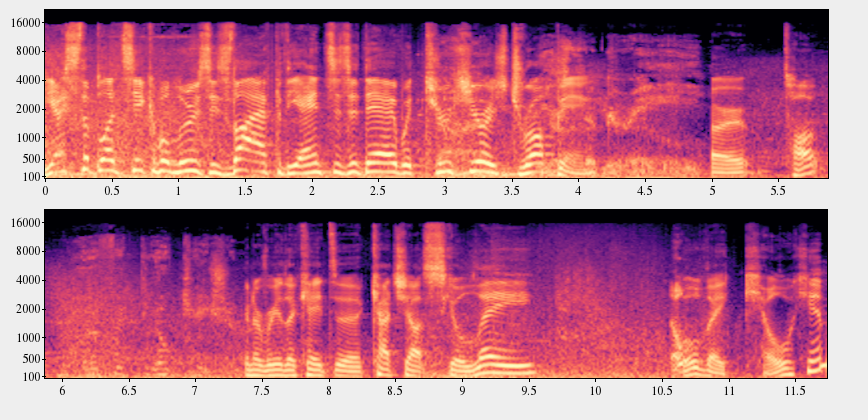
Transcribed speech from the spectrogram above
Yes, the Bloodseeker will lose his life, but the answers are there with two heroes dropping. Oh, top. Gonna relocate to catch out Skill Lay. Nope. Will they kill him?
